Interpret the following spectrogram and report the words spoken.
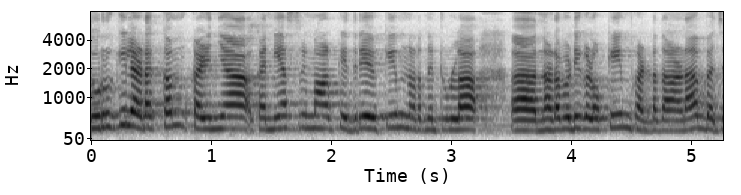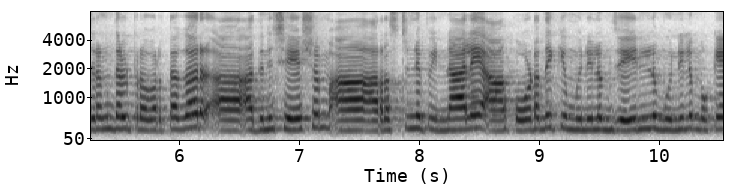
ദുർഗിലടക്കം കഴിഞ്ഞ കന്യാസ്ത്രീമാർക്കെതിരെയൊക്കെയും നടന്നിട്ടുള്ള നടപടികളൊക്കെയും കണ്ടതാണ്. ബജ്രംഗ് ദൾ പ്രവർത്തകർ അതിനുശേഷം ആ അറസ്റ്റിന് പിന്നാലെ ആ കോടതിക്ക് മുന്നിലും ജയിലിന് മുന്നിലും ഒക്കെ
